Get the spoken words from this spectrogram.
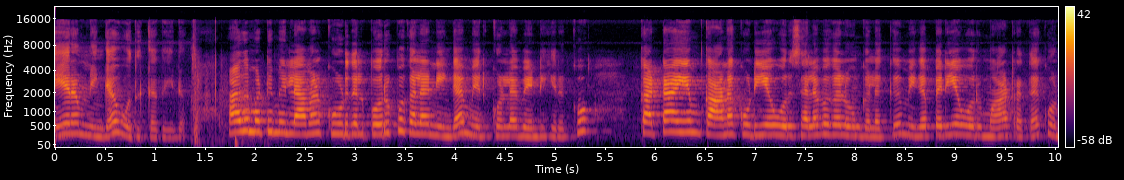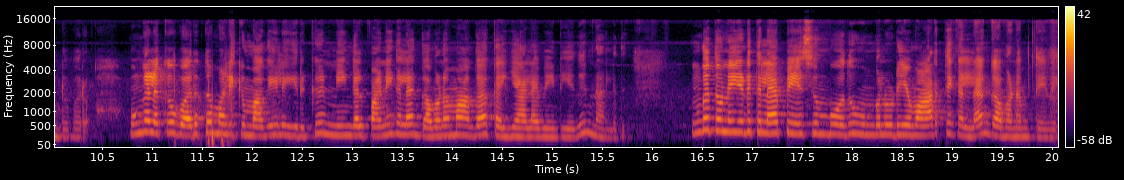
நேரம் நீங்கள் ஒதுக்க வேண்டும். அது மட்டும் இல்லாமல் கூடுதல் பொறுப்புகளை நீங்கள் மேற்கொள்ள வேண்டி இருக்கும். கட்டாயம் காணக்கூடிய ஒரு செலவுகள் உங்களுக்கு மிகப்பெரிய ஒரு மாற்றத்தை கொண்டு வரும். உங்களுக்கு வருத்தம் அளிக்கும் வகையில் இருக்குது நீங்கள் பணிகளை கவனமாக கையாள வேண்டியது நல்லது. உங்கள் துணையிடத்தில் பேசும்போது உங்களுடைய வார்த்தைகளில் கவனம் தேவை.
